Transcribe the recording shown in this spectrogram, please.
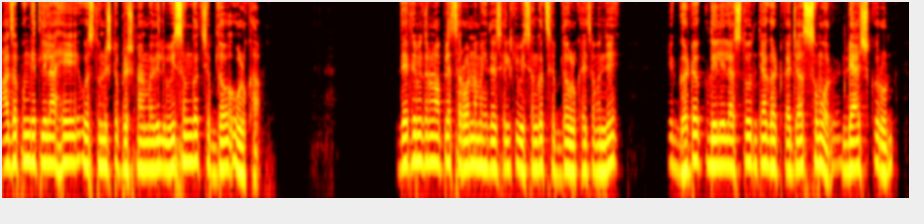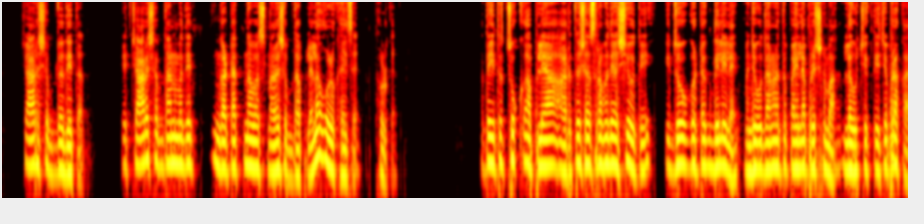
आज आपण घेतलेला आहे वस्तुनिष्ठ प्रश्नांमधील विसंगत शब्द ओळखा. विद्यार्थी मित्रांनो आपल्या सर्वांना माहीत असेल की विसंगत शब्द ओळखायचा म्हणजे एक घटक दिलेला असतो आणि त्या घटकाच्या समोर डॅश करून चार शब्द देतात. त्या चार शब्दांमध्ये गटात न बसणारा शब्द आपल्याला ओळखायचा आहे थोडक्यात. आता इथं चूक आपल्या अर्थशास्त्रामध्ये अशी होते की जो घटक दिलेला आहे म्हणजे उदाहरणार्थ पहिला प्रश्न बा लवचिकतेचे प्रकार.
